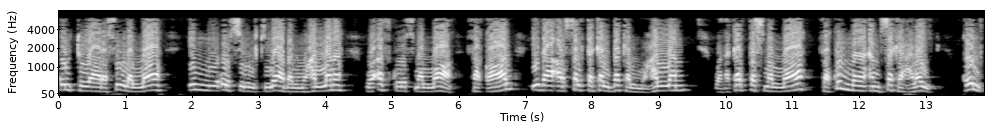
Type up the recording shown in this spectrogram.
قلت يا رسول الله إني أرسل الكلاب المعلمة وأذكر اسم الله. فقال إذا أرسلت كلبك المعلم وذكرت اسم الله فكل ما أمسك عليك. قلت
